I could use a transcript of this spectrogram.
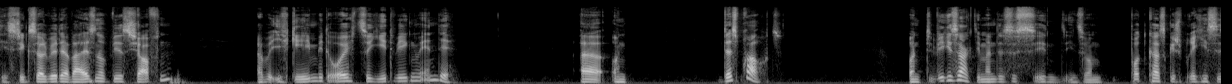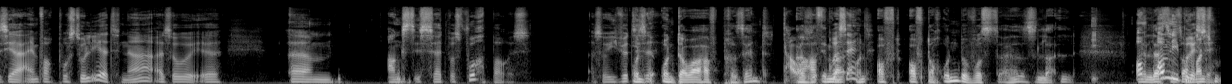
Das Schicksal wird erweisen, ob wir es schaffen, aber ich gehe mit euch zu jedwegem Ende. Äh, und das braucht's. Und wie gesagt, ich meine, das ist in, in so einem Podcast-Gespräch ist es ja einfach postuliert. Ne? Also äh, ähm, Angst ist etwas Furchtbares. Also ich würde und, und dauerhaft präsent. Dauerhaft also immer präsent. und oft, oft auch unbewusst. Also omnipräsent. Manchmal,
